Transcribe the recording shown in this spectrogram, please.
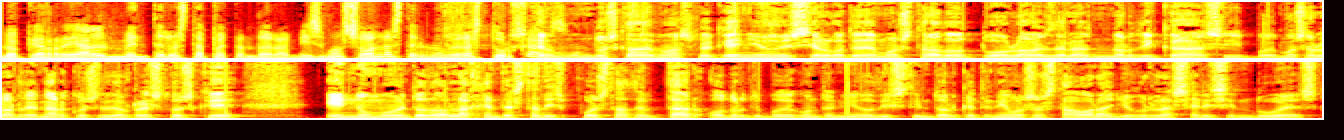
lo que realmente lo está petando ahora mismo son las telenovelas turcas. El mundo es cada vez más pequeño y si algo te he demostrado, tú hablabas de las nórdicas y podemos hablar de narcos y del resto, es que en un momento dado la gente está dispuesta a aceptar otro tipo de contenido distinto al que teníamos hasta ahora. Yo creo que las series hindúes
